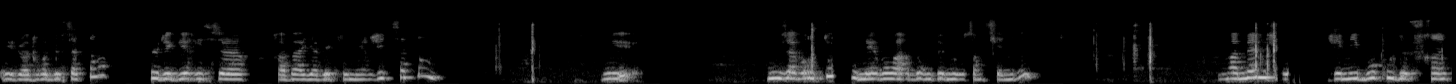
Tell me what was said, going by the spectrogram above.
est l'œuvre de Satan, que les guérisseurs travaillent avec l'énergie de Satan. Mais nous avons tous les mémoires donc, de nos anciennes vies. Moi-même, j'ai mis beaucoup de freins.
